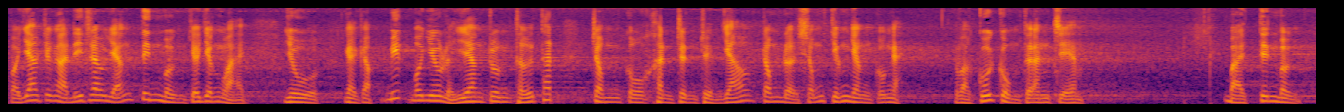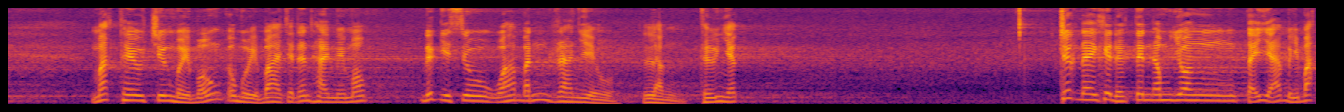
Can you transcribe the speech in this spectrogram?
và giao cho Ngài đi rao giảng tin mừng cho dân ngoại. Dù Ngài gặp biết bao nhiêu là gian truân thử thách trong cuộc hành trình truyền giáo, trong đời sống chứng nhân của Ngài. Và cuối cùng, thưa anh chị em, bài tin mừng. Matthew chương 14 câu 13 cho đến 21 Đức Giêsu quá bánh ra nhiều lần thứ nhất. Trước đây khi được tin ông Doan tẩy giả bị bắt,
